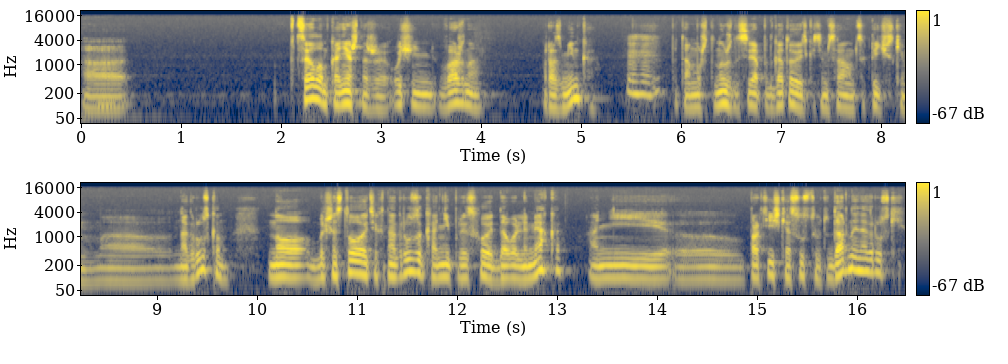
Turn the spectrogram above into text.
А, в целом, конечно же, очень важна разминка, угу. потому что нужно себя подготовить к этим самым циклическим э, нагрузкам. Но большинство этих нагрузок, они происходят довольно мягко, они э, практически отсутствуют ударные нагрузки,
